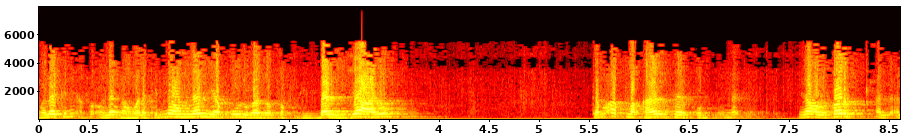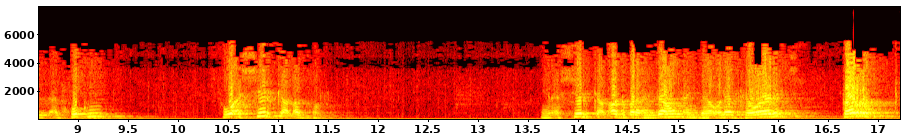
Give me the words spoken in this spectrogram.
ولكن ولكنهم لم يقولوا بهذا التفصيل بل جعلوا كما أطلق هذا سيد جعلوا ترك الحكم هو الشرك الأكبر. يعني الشرك الأكبر عندهم عند هؤلاء الخوارج ترك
